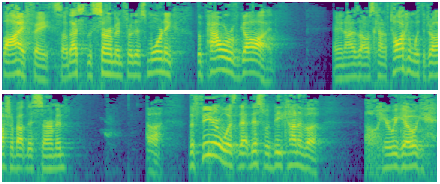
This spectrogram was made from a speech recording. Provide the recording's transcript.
by faith. So that's the sermon for this morning. The power of God. And as I was kind of talking with Josh about this sermon, uh, the fear was that this would be kind of a, oh, here we go again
